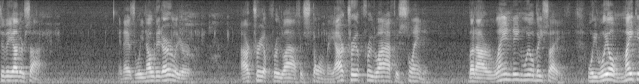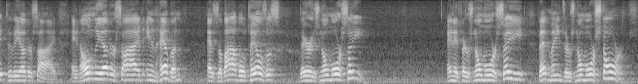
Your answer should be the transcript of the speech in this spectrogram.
to the other side. And as we noted earlier, our trip through life is stormy. Our trip through life is slanted. But our landing will be safe. We will make it to the other side. And on the other side in heaven, as the Bible tells us, there is no more sea. And if there's no more sea, that means there's no more storms.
